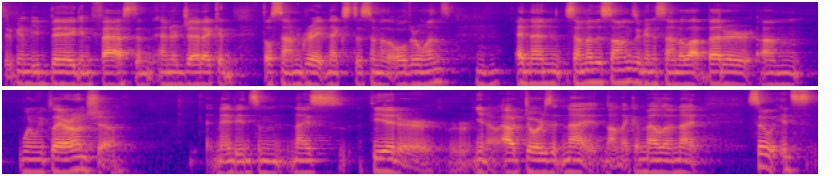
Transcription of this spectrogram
They're going to be big and fast and energetic, and they'll sound great next to some of the older ones. And then some of the songs are going to sound a lot better um, when we play our own show. Maybe in some nice theater or you know outdoors at night, not like a mellow night. So it's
